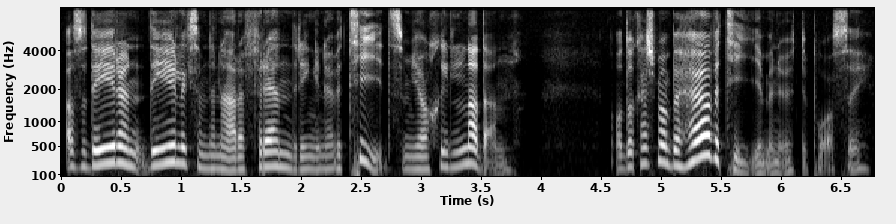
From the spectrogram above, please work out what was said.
Alltså det är ju den, det är liksom den här förändringen över tid som gör skillnaden. Och då kanske man behöver tio minuter på sig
